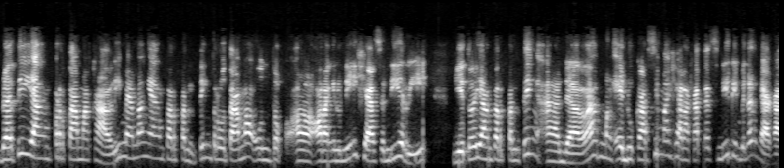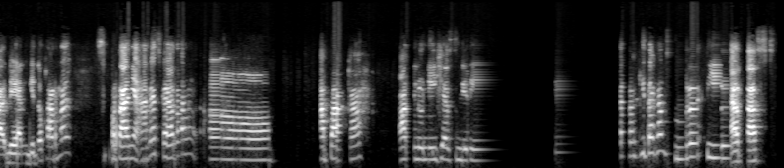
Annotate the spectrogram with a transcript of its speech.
berarti yang pertama kali memang yang terpenting terutama untuk uh, orang Indonesia sendiri gitu. Yang terpenting adalah mengedukasi masyarakatnya sendiri benar nggak kak Dean? Gitu karena pertanyaannya sekarang uh, apakah Indonesia sendiri? Kita kan sebenarnya di atas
